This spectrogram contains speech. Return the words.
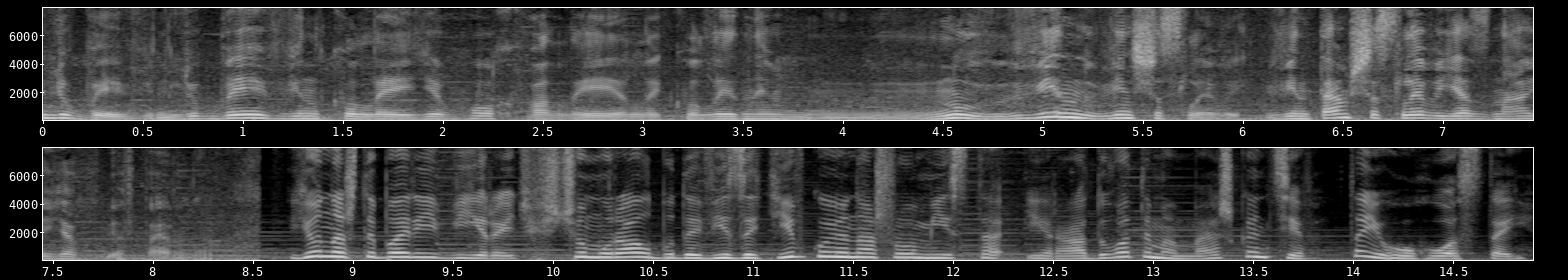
Любив він, любив він, коли його хвалили, коли не ну він, він щасливий. Він там щасливий, я знаю, я, впевнена. Йона Штиберій вірить, що мурал буде візитівкою нашого міста і радуватиме мешканців та його гостей.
